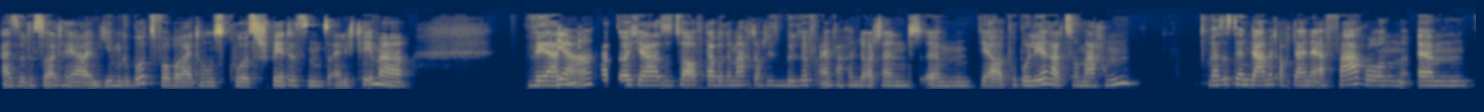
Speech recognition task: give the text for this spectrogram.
also das sollte ja in jedem Geburtsvorbereitungskurs spätestens eigentlich Thema werden. Ja. Ihr habt euch ja so zur Aufgabe gemacht, auch diesen Begriff einfach in Deutschland ähm, ja populärer zu machen. Was ist denn damit auch deine Erfahrung? Ähm,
